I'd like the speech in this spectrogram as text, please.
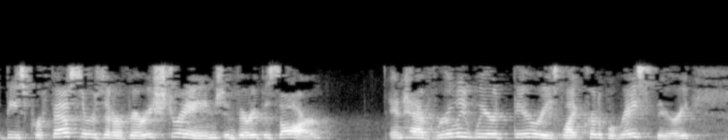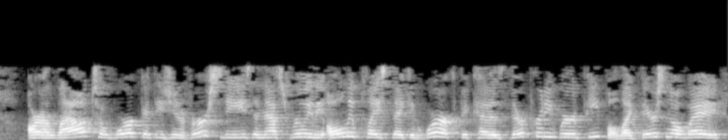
these professors that are very strange and very bizarre and have really weird theories like critical race theory are allowed to work at these universities and that's really the only place they can work because they're pretty weird people. Like there's no way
